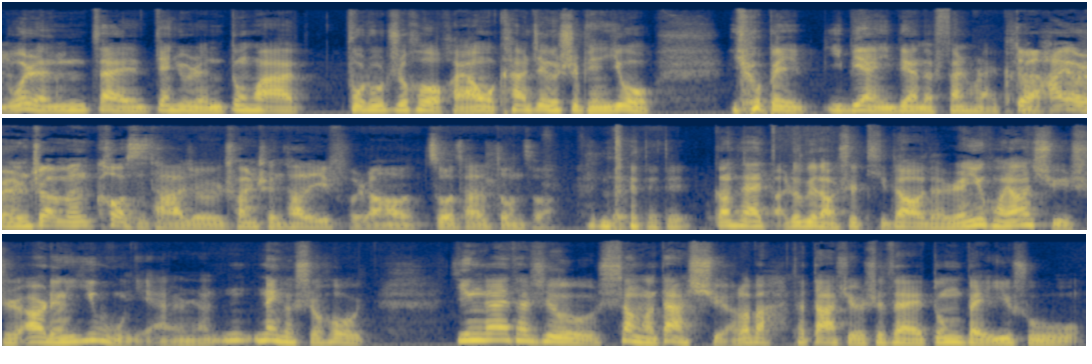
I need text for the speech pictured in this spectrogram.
很多人在《电锯人》动画播出之后，好像我看这个视频又 又被一遍一遍的翻出来看。对，还有人专门 cos 他，就是穿成他的衣服，然后做他的动作。对对对，刚才六比老师提到的《人鱼狂想曲》是二零一五年，然后那个时候应该他就上了大学了吧？他大学是在东北艺术。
